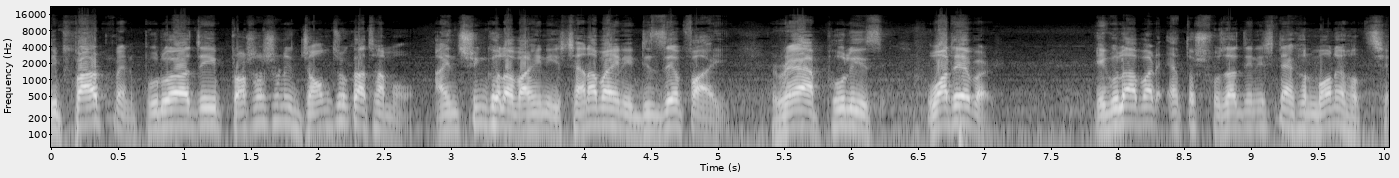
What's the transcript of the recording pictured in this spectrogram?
ডিপার্টমেন্ট পুরো যে প্রশাসনিক যন্ত্র কাঠামো আইন শৃঙ্খলা বাহিনী, সেনাবাহিনী ডিজেফআই র্যাব, পুলিশ হোয়াট এভার এগুলো আবার এত সোজা জিনিস না এখন মনে হচ্ছে।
